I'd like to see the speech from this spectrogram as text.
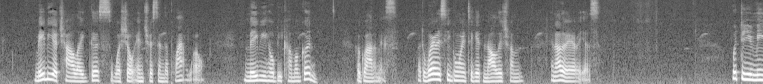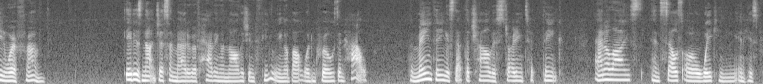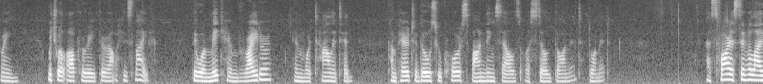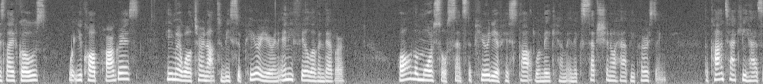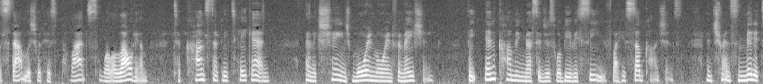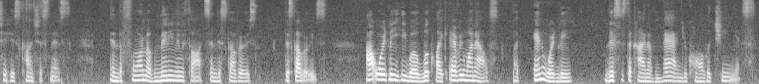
Maybe a child like this will show interest in the plant world. Maybe he'll become a good agronomist. But where is he going to get knowledge from in other areas? What do you mean where from? It is not just a matter of having a knowledge and feeling about what grows and how. The main thing is that the child is starting to think, analyze, and cells are awakening in his brain, which will operate throughout his life. They will make him brighter and more talented compared to those whose corresponding cells are still dormant. dormant. As far as civilized life goes, what you call progress, he may well turn out to be superior in any field of endeavor. All the more so since the purity of his thought will make him an exceptional happy person. The contact he has established with his plants will allow him to constantly take in and exchange more and more information the incoming messages will be received by his subconscious and transmitted to his consciousness in the form of many new thoughts and discoveries. discoveries. Outwardly, he will look like everyone else, but inwardly, this is the kind of man you call a genius.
